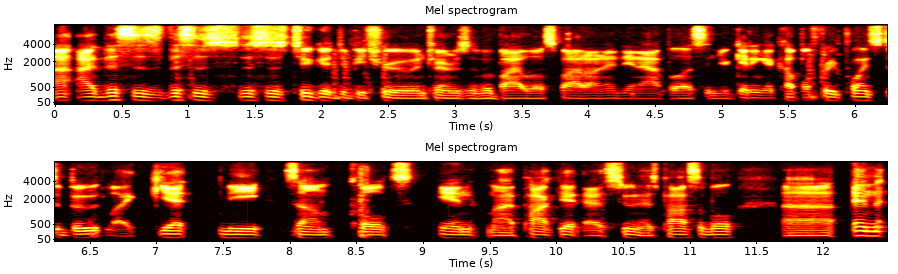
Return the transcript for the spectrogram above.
I, I, this is this is this is too good to be true in terms of a buy low spot on Indianapolis, and you're getting a couple free points to boot. Like, get me some Colts in my pocket as soon as possible. Uh, and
